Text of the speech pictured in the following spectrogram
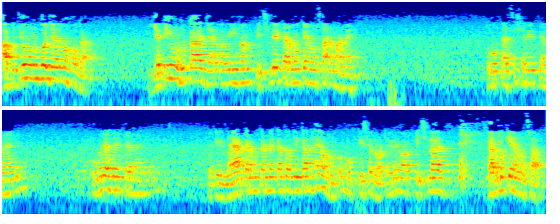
अब जो उनको जन्म होगा, यदि उनका जन्म भी हम पिछले कर्मों के अनुसार माने तो वो कैसे शरीर कहलाएँगे? उभय देह कहलाएँगे। क्योंकि तो नया कर्म करने का तो अधिकार है उनको, मुक्ति से लौटे हुए, और पिछला कर्म के अनुसार,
